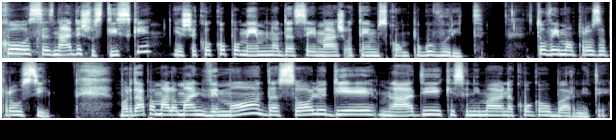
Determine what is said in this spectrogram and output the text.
Ko se znajdeš v stiski, je še kako pomembno, da se imaš o tem s kom pogovoriti. To vemo pravzaprav vsi. Morda pa malo manj vemo, da so ljudje mladi, ki se nimajo na koga obrniti.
